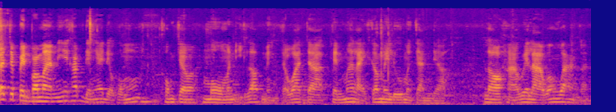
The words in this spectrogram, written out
ก็จะเป็นประมาณนี้ครับ เดี๋ยวไง เดี๋ยวผมคงจะโมมันอีกรอบหนึ่ง แต่ว่าจะเป็นเมื่อไหร่ก็ไม่รู้เหมือนกันเดี๋ยว รอหาเวลาว่างๆก่อน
